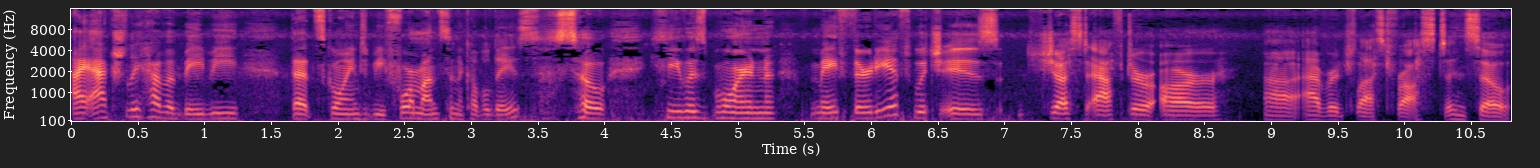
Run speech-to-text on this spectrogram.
I actually have a baby that's going to be four months in a couple days. So he was born May 30th, which is just after our uh, average last frost. And so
